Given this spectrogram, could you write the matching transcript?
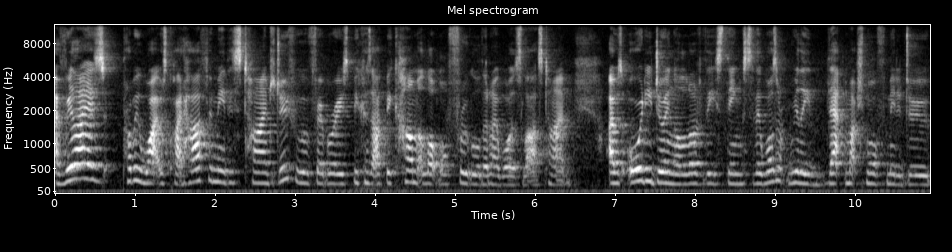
I realized probably why it was quite hard for me this time to do frugal February is because I've become a lot more frugal than I was last time. I was already doing a lot of these things, so there wasn't really that much more for me to do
